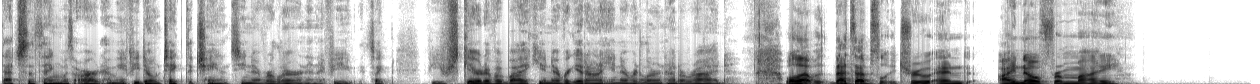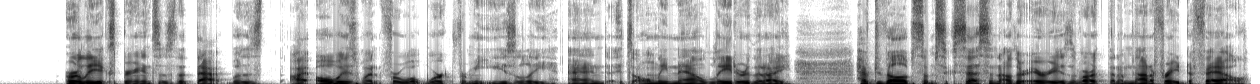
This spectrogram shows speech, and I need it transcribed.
that's the thing with art. I mean, if you don't take the chance, you never learn. And if you, it's like if you're scared of a bike, you never get on it. You never learn how to ride. Well, that was that's absolutely true, and I know from my early experiences that that was I always went for what worked for me easily, and it's only now later that I have developed some success in other areas of art that I'm not afraid to fail,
